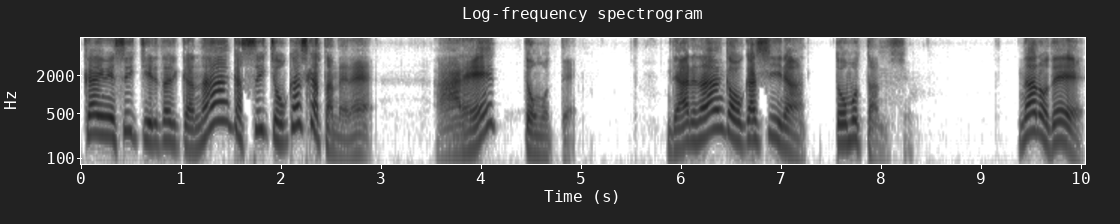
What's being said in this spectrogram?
回目スイッチ入れた時からなんかスイッチおかしかったんだよね。あれ？と思って。で、あれなんかおかしいなと思ったんですよ。なので、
